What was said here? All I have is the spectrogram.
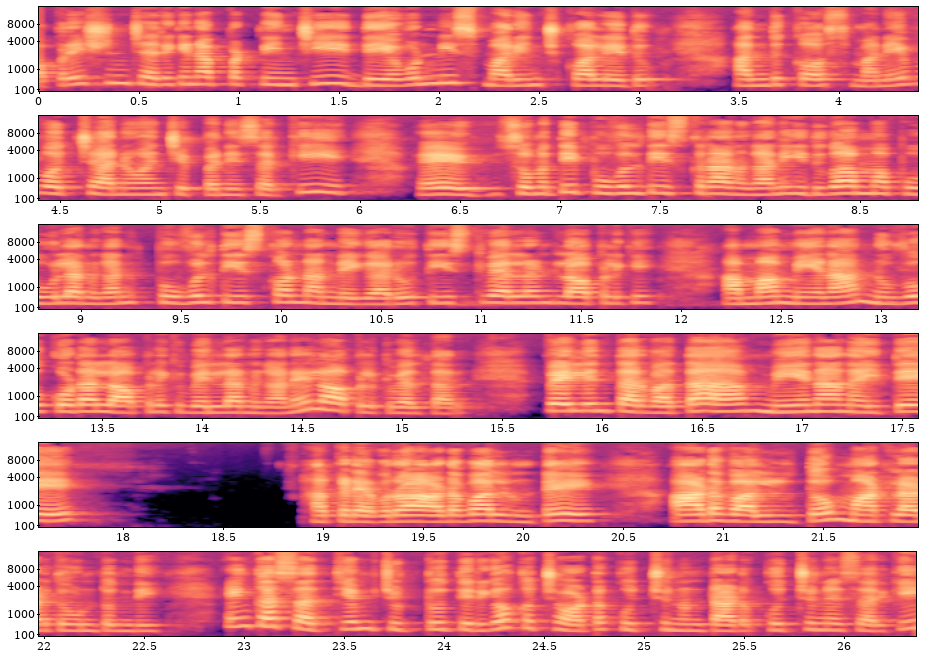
ఆపరేషన్ జరిగినప్పటి నుంచి దేవుణ్ణి స్మరించుకోలేదు. అందుకోసమనే వచ్చాను అని చెప్పి చెప్పనేసరికి ఏ సుమతి పువ్వులు తీసుకురాను కానీ ఇదిగో అమ్మ పువ్వులు అనగాని పువ్వులు తీసుకోండి అన్నయ్య గారు తీసుకువెళ్ళండి లోపలికి. అమ్మ మీనా నువ్వు కూడా లోపలికి వెళ్ళనగానే లోపలికి వెళ్తారు. వెళ్ళిన తర్వాత మీనానైతే అక్కడ ఎవరో ఆడవాళ్ళు ఉంటే ఆడవాళ్ళతో మాట్లాడుతూ ఉంటుంది. ఇంకా సత్యం చుట్టూ తిరిగి ఒక చోట కూర్చుని ఉంటాడు కూర్చునేసరికి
